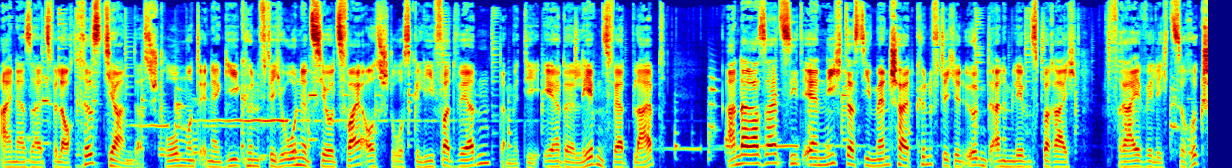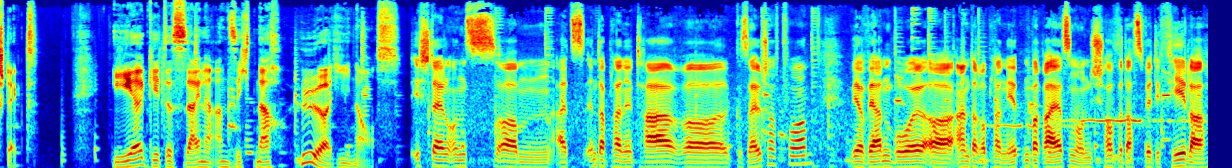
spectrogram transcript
Einerseits will auch Christian, dass Strom und Energie künftig ohne CO2-Ausstoß geliefert werden, damit die Erde lebenswert bleibt. Andererseits sieht er nicht, dass die Menschheit künftig in irgendeinem Lebensbereich freiwillig zurücksteckt. Eher geht es seiner Ansicht nach höher hinaus. Ich stelle uns ähm, als interplanetare Gesellschaft vor. Wir werden wohl äh, andere Planeten bereisen und ich hoffe, dass wir die Fehler,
